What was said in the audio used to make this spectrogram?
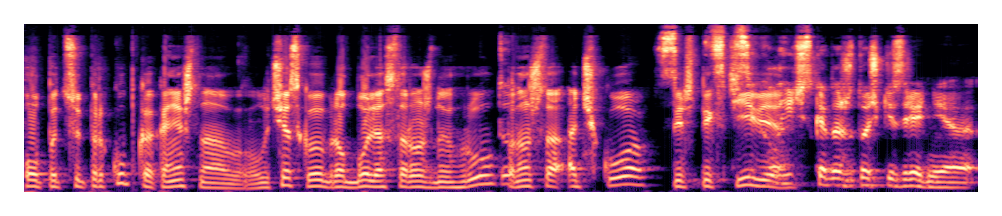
опыт Суперкубка, конечно, Луческо выбрал более осторожную игру, Тут потому что очко в перспективе... С психологической даже точки зрения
